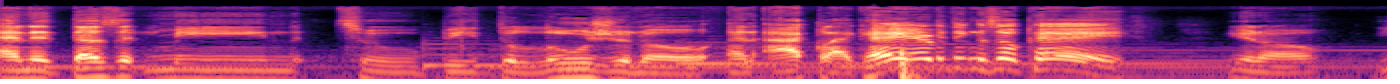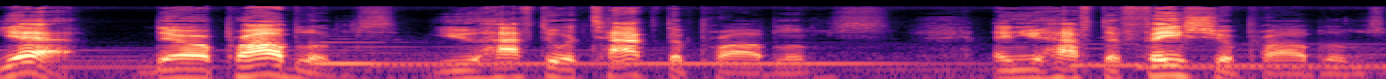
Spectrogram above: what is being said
And it doesn't mean to be delusional and act like, hey, everything is okay. You know, yeah, there are problems. You have to attack the problems and you have to face your problems,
